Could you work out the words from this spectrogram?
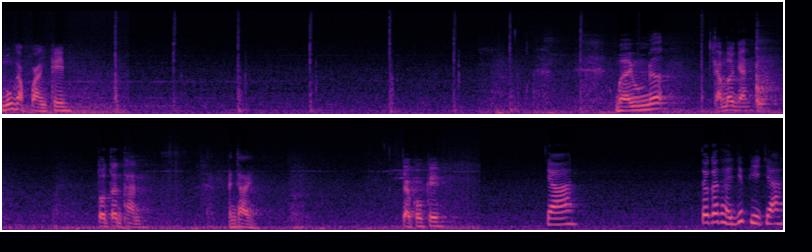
Tôi muốn gặp Hoàng Kim. Mời anh uống nước. Cảm ơn anh. Tôi tên Thành. Anh Thành. Chào cô Kim. Chào anh. Tôi có thể giúp gì cho anh?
